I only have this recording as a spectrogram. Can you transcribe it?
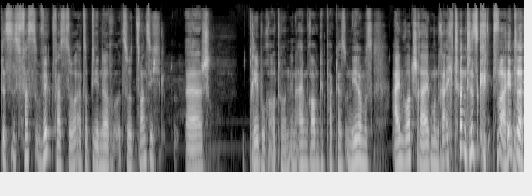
Das ist fast, wirkt fast so, als ob die noch so 20 äh, Drehbuchautoren in einem Raum gepackt hast und jeder muss ein Wort schreiben und reicht dann das Skript weiter.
